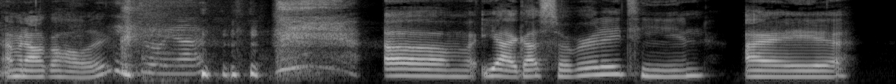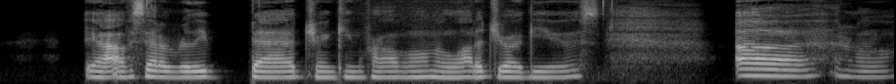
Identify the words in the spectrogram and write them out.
I'm an alcoholic. Julia. Um, yeah, I got sober at 18. I, yeah, obviously had a really bad drinking problem and a lot of drug use. Uh, I don't know.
